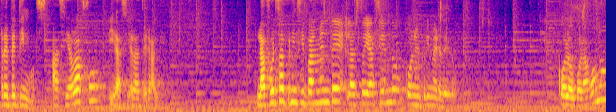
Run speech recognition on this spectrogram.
Repetimos, hacia abajo y hacia lateral. La fuerza principalmente la estoy haciendo con el primer dedo. Coloco la goma,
